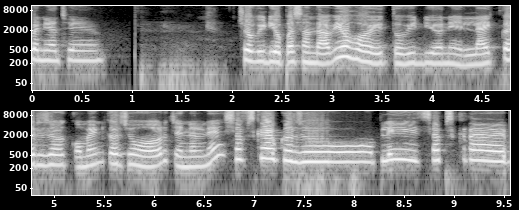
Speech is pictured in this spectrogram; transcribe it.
બન્યા છે. જો વીડિયો પસંદ આવ્યો હોય તો વિડીયોને લાઈક કરજો કોમેન્ટ કરજો, ઓર ચેનલને સબસ્ક્રાઈબ કરજો. પ્લીઝ સબસ્ક્રાઈબ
